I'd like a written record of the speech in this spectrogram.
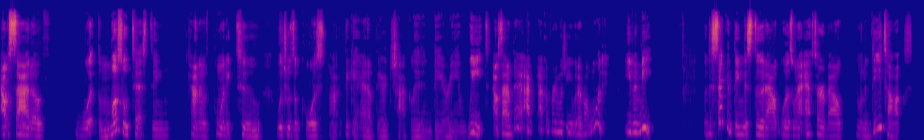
outside of what the muscle testing kind of pointed to, which was of course I think it had up there chocolate and dairy and wheat. Outside of that, I, I could pretty much eat whatever I wanted, even meat. But the second thing that stood out was when I asked her about doing a detox,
